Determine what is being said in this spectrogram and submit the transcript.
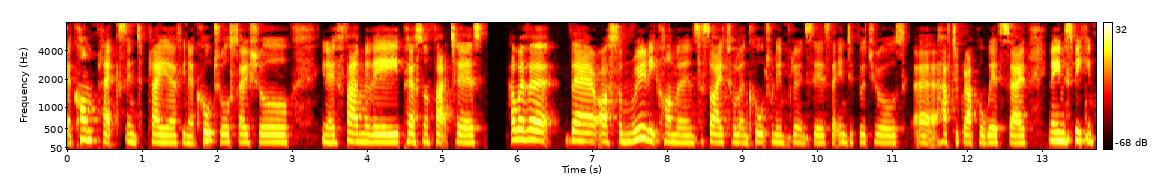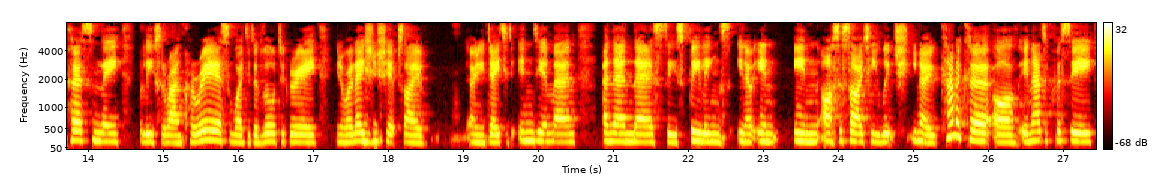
a complex interplay of, you know, cultural, social, you know, family, personal factors. However, there are some really common societal and cultural influences that individuals uh, have to grapple with. So, you know, even speaking personally, beliefs around career. So, I did a law degree. You know, relationships. I only dated Indian men, and then there's these feelings, you know, in in our society, which you know can occur of inadequacy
